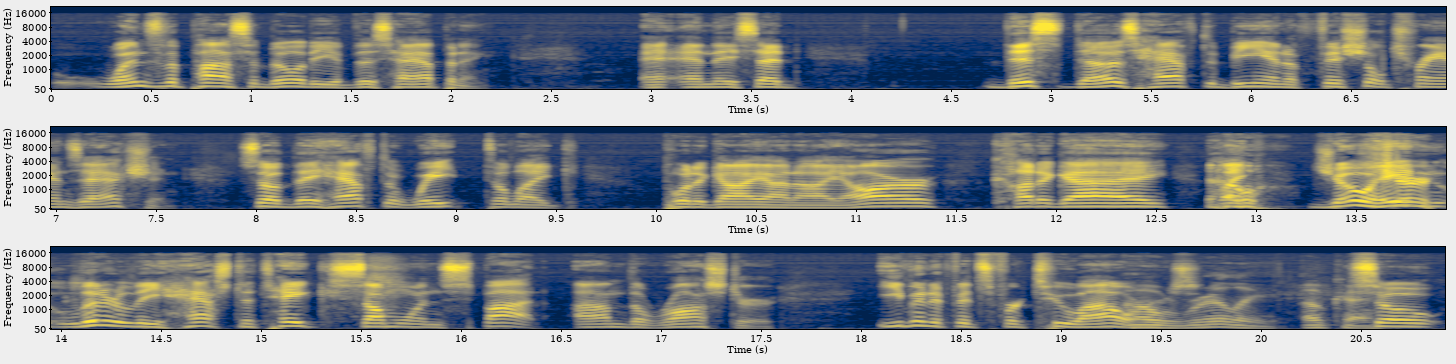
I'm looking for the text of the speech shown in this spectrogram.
when's the possibility of this happening? And, and they said this does have to be an official transaction. So they have to wait to like put a guy on IR, cut a guy. Like Oh, Joe sure. Haden literally has to take someone's spot on the roster, even if it's for two hours. Oh, really? Okay. So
